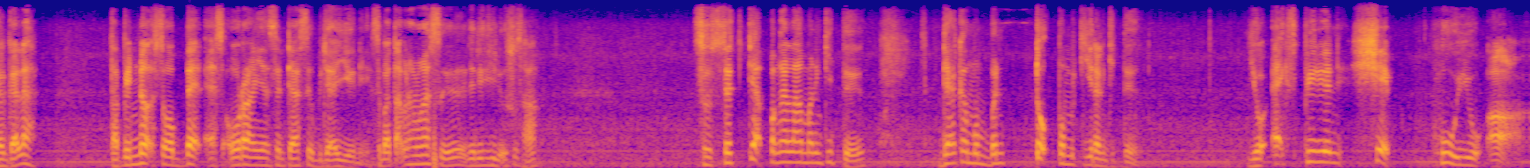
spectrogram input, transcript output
gagal lah. Tapi not so bad as orang yang sentiasa berjaya ni. Sebab tak pernah merasa, jadi hidup susah. So, setiap pengalaman kita, dia akan membentuk pemikiran kita. Your experience shape who you are.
